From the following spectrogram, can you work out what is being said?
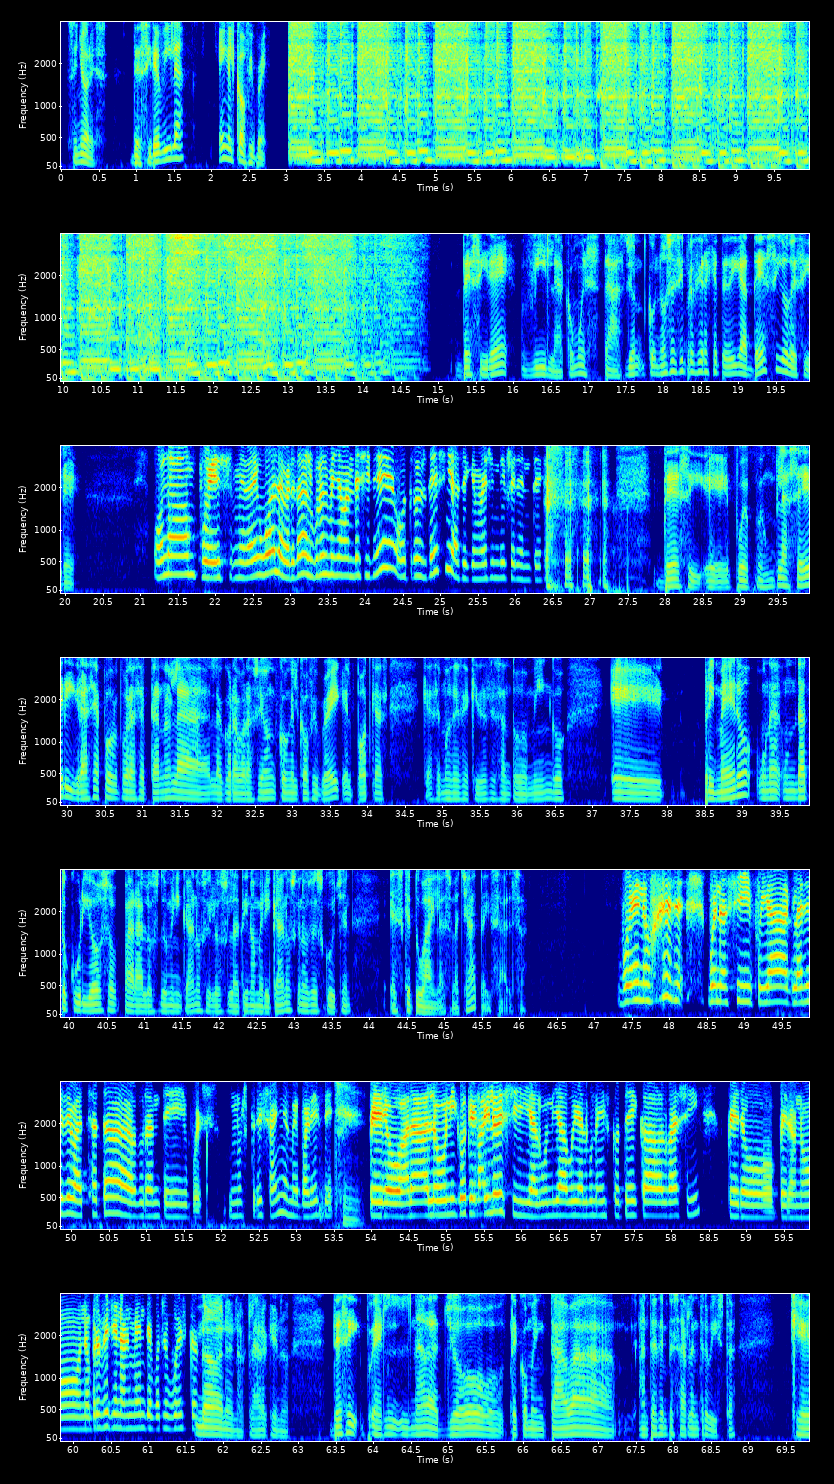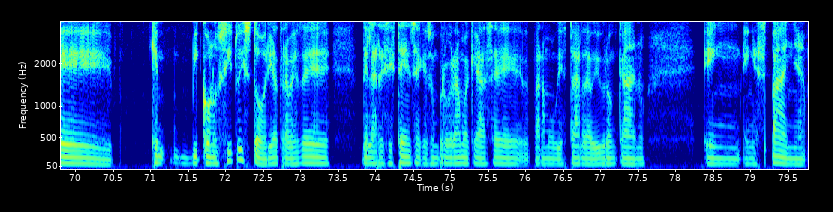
Señores, Desiree Vila en el Coffee Break. Desiree Vila, ¿cómo estás? Yo no sé si prefieres que te diga Desi o Desiree. Hola, pues me da igual, la verdad. Algunos me llaman Desiree, otros Desi, así que me es indiferente. Desi, eh, pues, pues un placer y gracias por, por aceptarnos la, la, colaboración con el Coffee Break, el podcast que hacemos desde aquí, desde Santo Domingo. Eh, primero, una, un dato curioso para los dominicanos y los latinoamericanos que nos escuchen es que tú bailas bachata y salsa. Bueno, bueno, sí, fui a clases de bachata durante pues unos tres años me parece. Sí. Pero ahora lo único que bailo es si algún día voy a alguna discoteca o algo así, pero pero no no profesionalmente, por supuesto. No, no, no, claro que no. Desi, pues nada, yo te comentaba antes de empezar la entrevista que, que conocí tu historia a través de de la Resistencia, que es un programa que hace para Movistar David Broncano en, en España.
